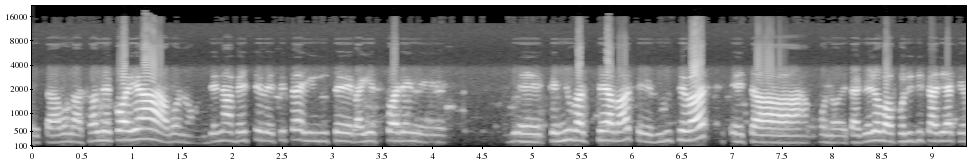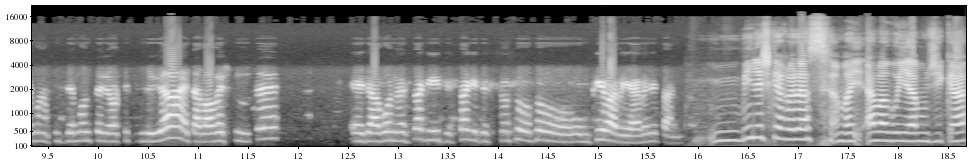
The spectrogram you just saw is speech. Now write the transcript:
Eta, bueno, azaldekoa ja, bueno, dena bete beteta egin dute baiezkoaren e, e, keinu bat zea bat, e, gurutze bat, eta, bueno, eta gero ba, politikariak, e, bueno, Puigdemontere hortik da, eta babestu dute, Eta, bueno, ez dakit, ez dakit, ez oso, oso unkigarria, benetan. Mil esker beraz, amagoia musika,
